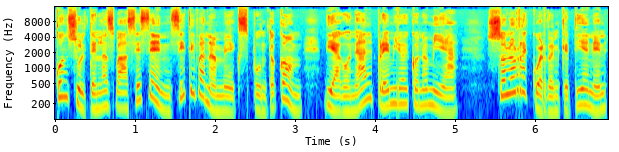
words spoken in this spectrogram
Consulten las bases en citibanamex.com, diagonal Premio Economía. Solo recuerden que tienen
